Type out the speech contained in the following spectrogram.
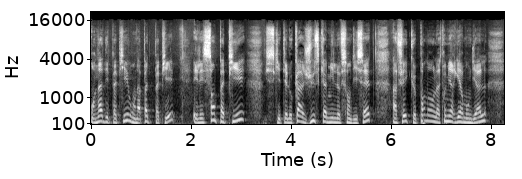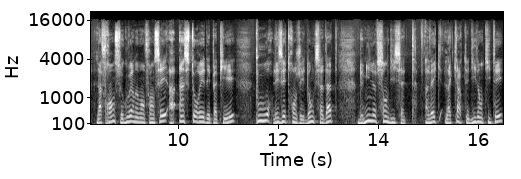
on a des papiers ou on n'a pas de papiers. Et les sans-papiers, ce qui était le cas jusqu'à 1917, a fait que pendant la Première Guerre mondiale, la France, le gouvernement français, a instauré des papiers pour les étrangers. Donc ça date de 1917, avec la carte d'identité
